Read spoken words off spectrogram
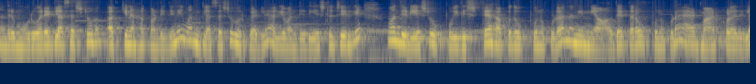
ಅಂದರೆ ಮೂರುವರೆ ಗ್ಲಾಸಷ್ಟು ಅಕ್ಕಿನ ಹಾಕ್ಕೊಂಡಿದ್ದೀನಿ ಒಂದು ಗ್ಲಾಸಷ್ಟು ಹುರುಗಡಲೆ, ಹಾಗೆ ಒಂದು ಇಡಿಯಷ್ಟು ಜೀರಿಗೆ, ಒಂದು ಇಡಿಯಷ್ಟು ಉಪ್ಪು. ಇದಿಷ್ಟೇ ಹಾಕೋದು ಉಪ್ಪು ಕೂಡ. ನಾನು ಇನ್ನು ಯಾವುದೇ ಥರ ಉಪ್ಪು ಕೂಡ ಆ್ಯಡ್ ಮಾಡ್ಕೊಳ್ಳೋದಿಲ್ಲ.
